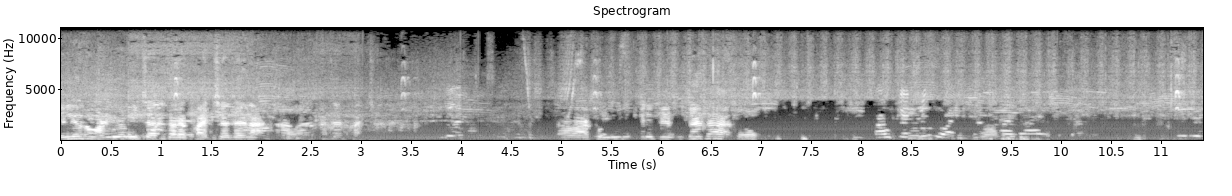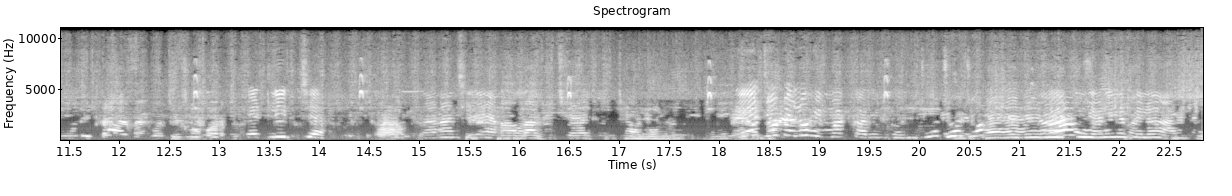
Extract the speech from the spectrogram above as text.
એટલે રોડીઓ વિચાર કરે પાછો જઈને આખું ભેગું થાય આવું કેટલી જ હોય એટલી જ છે નાના છે આ બાજુ છે એ જો પેલું હિંમત કરીને કર્યું. જો જો જો હા, ઉડાડીને પેલા આવે છે.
